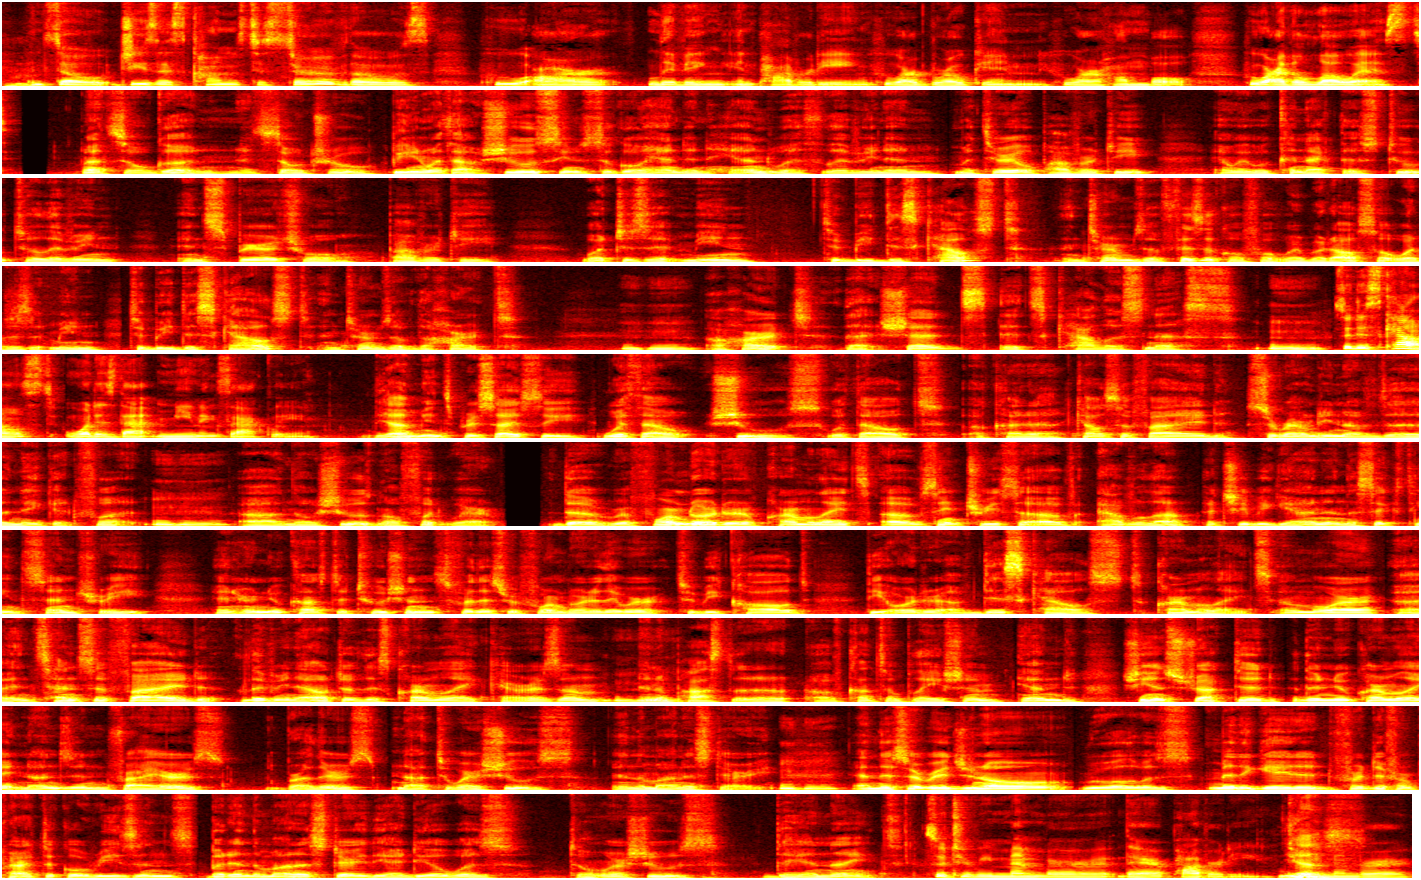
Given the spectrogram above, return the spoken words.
Mm. And so Jesus comes to serve those who are living in poverty, who are broken, who are humble, who are the lowest. That's so good. It's so true. Being without shoes seems to go hand in hand with living in material poverty, and we would connect this too to living in spiritual poverty. What does it mean to be discalced in terms of physical footwear, but also what does it mean to be discalced in terms of the heart? Mm-hmm. A heart that sheds its callousness. Mm. So, discalced, what does that mean exactly? Yeah, it means precisely without shoes, without a kind of calcified surrounding of the naked foot. Mm-hmm. Uh, no shoes, no footwear. The Reformed Order of Carmelites of St. Teresa of Avila, that she began in the 16th century, in her new constitutions for this Reformed Order, they were to be called the order of discalced Carmelites, a more uh, intensified living out of this Carmelite charism mm-hmm. and apostolate of contemplation. And she instructed the new Carmelite nuns and friars, brothers, not to wear shoes in the monastery. Mm-hmm. And this original rule was mitigated for different practical reasons, but in the monastery, the idea was don't wear shoes day and night. So to remember their poverty, to yes. remember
